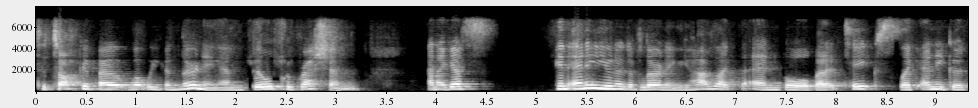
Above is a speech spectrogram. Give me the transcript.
to talk about what we've been learning and build progression? And I guess in any unit of learning, you have like the end goal, but it takes, like any good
